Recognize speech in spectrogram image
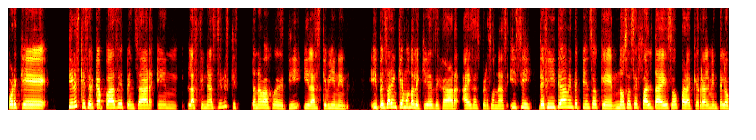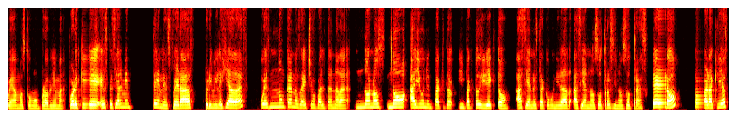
porque tienes que ser capaz de pensar en las generaciones que están abajo de ti y las que vienen y pensar en qué mundo le quieres dejar a esas personas. Y sí, definitivamente pienso que nos hace falta eso para que realmente lo veamos como un problema, porque especialmente en esferas privilegiadas, pues nunca nos ha hecho falta nada. No, nos, no hay un impacto, impacto directo hacia nuestra comunidad, hacia nosotros y nosotras. Pero para aquellas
